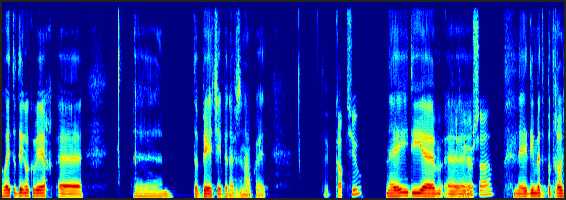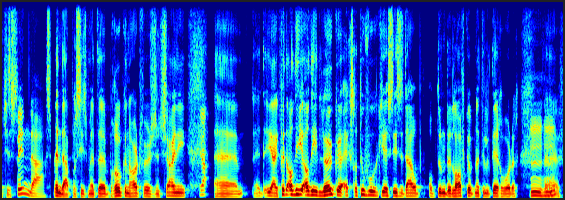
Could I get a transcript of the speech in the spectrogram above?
hoe heet dat ding ook alweer? Eh, ehm, dat beertje, ik ben even zijn naam kwijt. De Capchew, Nee, die, eh, Ursa, nee, die met de patroontjes. Spinda. Spinda, precies, met de Broken Heart version Shiny. Ja. Ehm, eh, ja, ik vind al die, al die leuke extra toevoegingjes die ze daarop op doen, de Love Cup natuurlijk tegenwoordig, eh, v-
